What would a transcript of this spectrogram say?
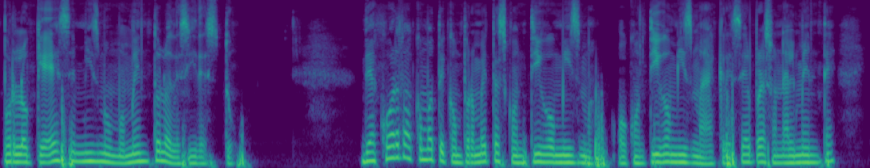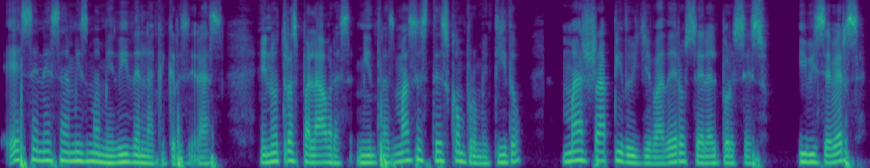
por lo que ese mismo momento lo decides tú. De acuerdo a cómo te comprometas contigo mismo o contigo misma a crecer personalmente, es en esa misma medida en la que crecerás. En otras palabras, mientras más estés comprometido, más rápido y llevadero será el proceso. Y viceversa,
